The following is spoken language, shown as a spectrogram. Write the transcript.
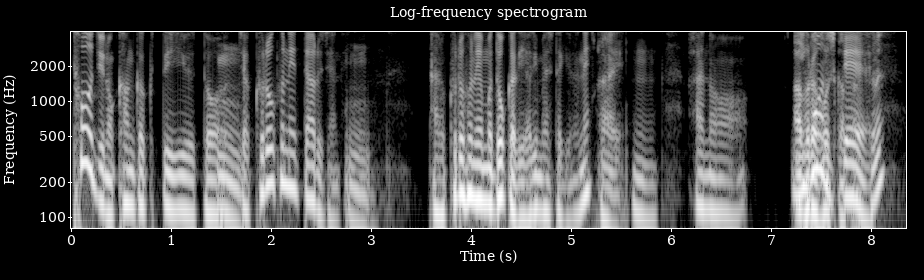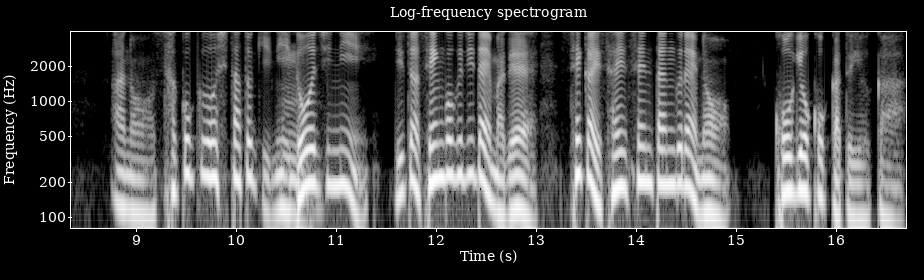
当時の感覚っていうと、うんじゃあ黒船ってあるじゃないうん。あの黒船もどっかでやりましたけどね、はい。うん、あの油欲しかったんですよね。あの鎖国をした時うんに同時に、実は戦国時代まで世界最先端ぐらいの工業国家というか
